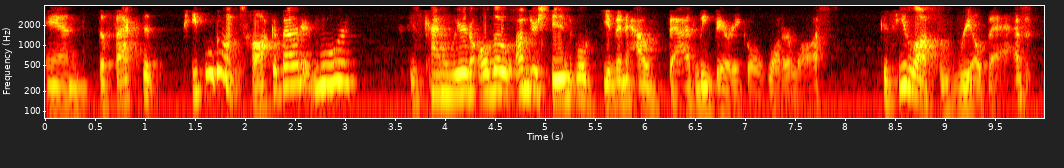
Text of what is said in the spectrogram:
and the fact that people don't talk about it more is kind of weird, although understandable given how badly Barry Goldwater lost, because he lost real bad.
